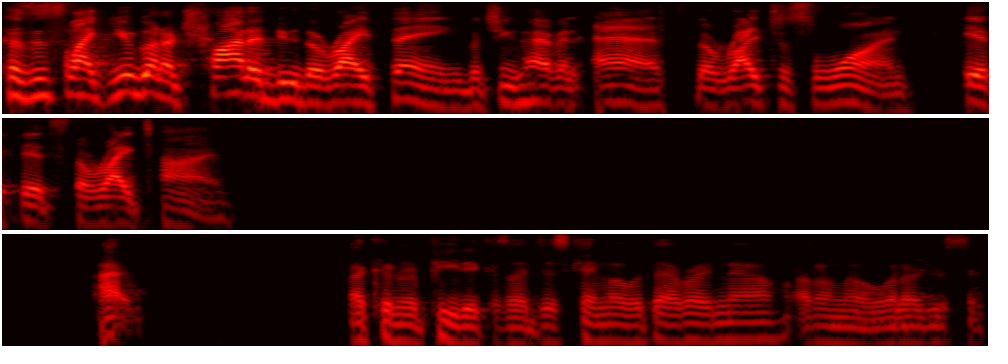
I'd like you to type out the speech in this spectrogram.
because it's like you're going to try to do the right thing, but you haven't asked the righteous one if it's the right time. I, I couldn't repeat it because I just came up with that right now. I don't know what I just said.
